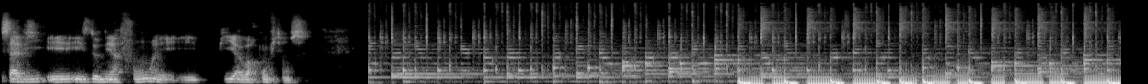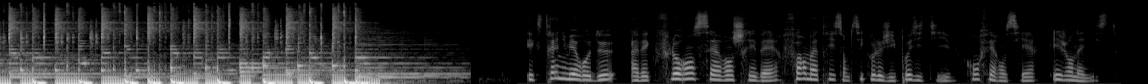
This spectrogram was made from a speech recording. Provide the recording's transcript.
sa vie et, se donner à fond et, et puis avoir confiance. Extrait numéro 2 avec Florence Servan-Schreiber, formatrice en psychologie positive, conférencière et journaliste.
